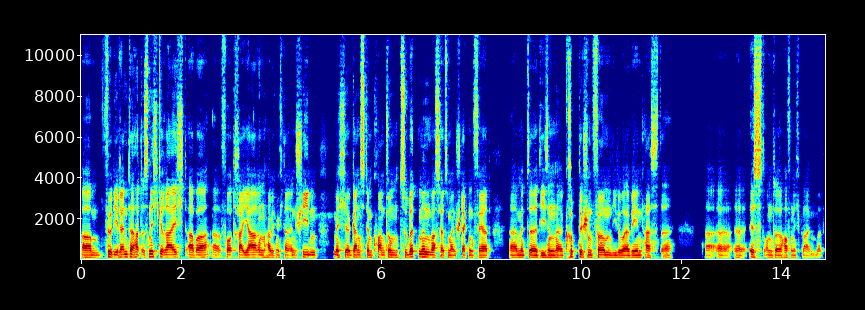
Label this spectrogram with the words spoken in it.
Ähm, für die Rente hat es nicht gereicht, aber vor drei Jahren habe ich mich dann entschieden, mich ganz dem Quantum zu widmen, was jetzt mein Steckenpferd äh, mit äh, diesen äh, kryptischen Firmen, die du erwähnt hast, äh, äh, äh, ist und äh, hoffentlich bleiben wird.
